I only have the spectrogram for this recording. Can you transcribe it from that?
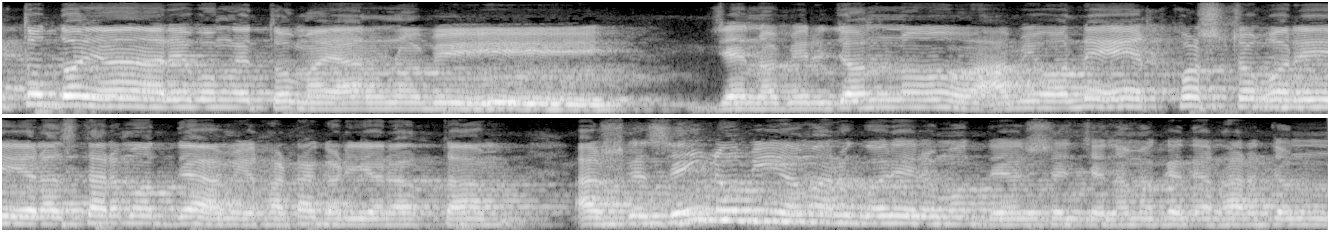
এত দয়ার এবং এত মায়ার নবী যে নবীর জন্য আমি অনেক কষ্ট করে রাস্তার মধ্যে আমি হাঁটা গাড়িয়ে রাখতাম। আজকে সেই নবী আমার ঘরের মধ্যে এসেছেন আমাকে দেখার জন্য।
